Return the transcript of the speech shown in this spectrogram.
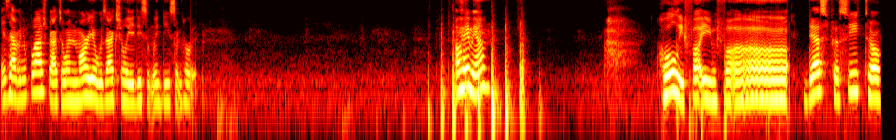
is having a flashback to when Mario was actually a decently decent person. Oh, hey, man. Holy fucking fuck. Despacito.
